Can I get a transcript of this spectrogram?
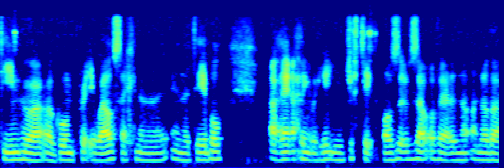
team who are, are, going pretty well, second in the in the table. I think I think we, you just take the positives out of it. Another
